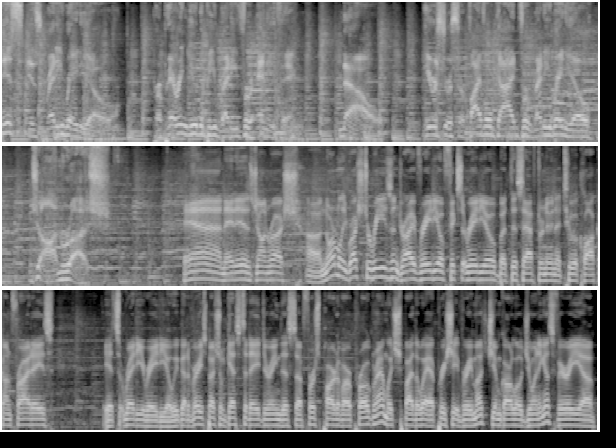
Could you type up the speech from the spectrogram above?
This is Ready Radio, preparing you to be ready for anything. Now, here's your survival guide for Ready Radio, John Rush. And it is John Rush. Uh, normally, Rush to Reason, Drive Radio, Fix It Radio, but this afternoon at 2 o'clock on Fridays, it's Ready Radio. We've got a very special guest today during this uh, first part of our program, which, by the way, I appreciate very much. Jim Garlow joining us. Very uh,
